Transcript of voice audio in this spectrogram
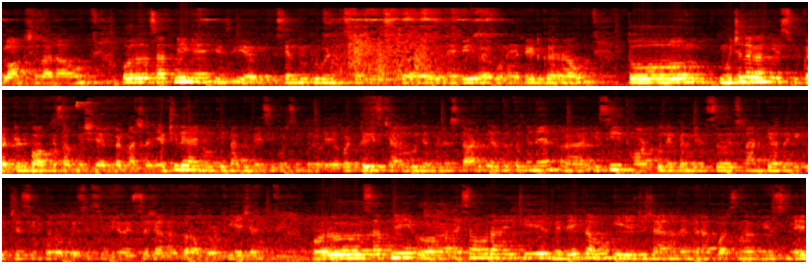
ब्लॉग चला रहा हूँ और साथ में मैं सेल्फ इम्प्रूवमेंट उन्हें भी उन्हें रीड कर रहा हूँ। तो मुझे लगा कि इस कंटेंट को आपके साथ में शेयर करना चाहिए। एक्चुअली आई नो कि काफ़ी बेसिक और सिंपल वीडियो है बट इस चैनल को जब मैंने स्टार्ट किया था तो मैंने इसी थॉट को लेकर मीन्स स्टार्ट किया था कि कुछ सिंपल और बेसिक वीडियो इस चैनल पर अपलोड किए जाए। और साथ में ऐसा हो रहा है कि मैं देख रहा हूँ कि ये जो चैनल है, मेरा पर्सनल मीन्स मैं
